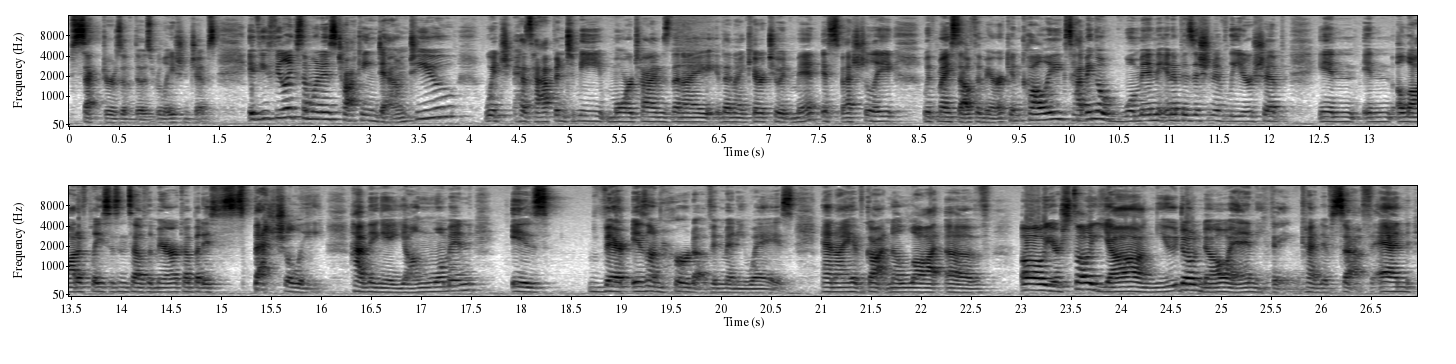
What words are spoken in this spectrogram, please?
sectors of those relationships. If you feel like someone is talking down to you which has happened to me more times than i than i care to admit especially with my south american colleagues having a woman in a position of leadership in in a lot of places in south america but especially having a young woman is very is unheard of in many ways. And i have gotten a lot of oh you're so young you don't know anything kind of stuff. And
